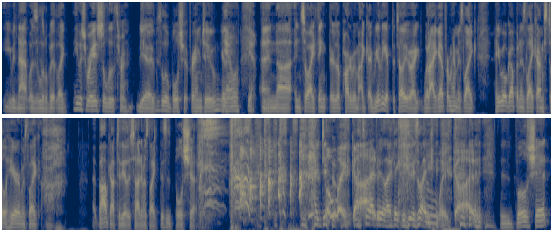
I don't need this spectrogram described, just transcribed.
even that was a little bit like, He was raised a Lutheran. yeah, it was a little bullshit for him too, you Yeah, know. yeah. And uh, and so I think there's a part of him. I, I really have to tell you, I, what I get from him is like he woke up and is like, I'm still here, and was like, Ugh. Bob got to the other side and was like, this is bullshit. I do. Oh my god. That's what I feel. I think he was like, Oh my God. this is bullshit.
